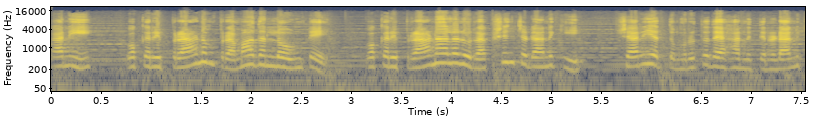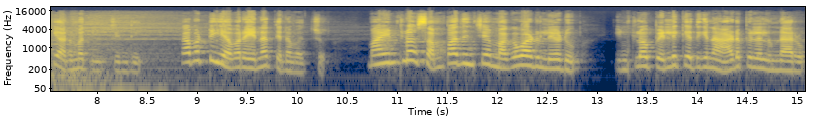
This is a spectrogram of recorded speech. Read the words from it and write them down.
కానీ ఒకరి ప్రాణం ప్రమాదంలో ఉంటే ఒకరి ప్రాణాలను రక్షించడానికి షరియత్ మృతదేహాన్ని తినడానికి అనుమతించింది. కాబట్టి ఎవరైనా తినవచ్చు. మా ఇంట్లో సంపాదించే మగవాడు లేడు. ఇంట్లో పెళ్ళికెదిగిన ఆడపిల్లలున్నారు.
